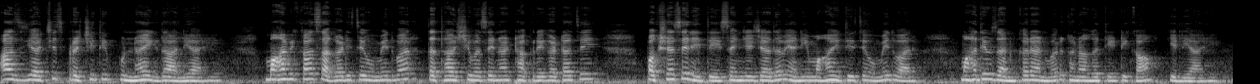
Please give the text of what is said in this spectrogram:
आज याचीच प्रचिती पुन्हा एकदा आली आहे. महाविकास आघाडीचे उमेदवार तथा शिवसेना ठाकरे गटाचे पक्षाचे नेते संजय जाधव यांनी महायुतीचे उमेदवार महादेव जानकरांवर घणाघती टीका केली आहे.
